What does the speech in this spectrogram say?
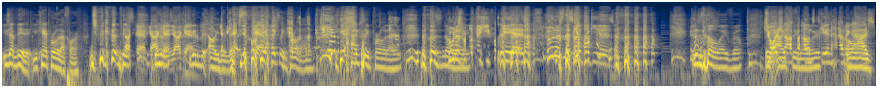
He's at mid. You can't pearl that far. You're gonna miss. Yeah, I can. Yeah, I can. miss- Yeah, I can. You're gonna miss. Oh, you did can. miss. You can. you actually pearled at him. you actually pearled at him. There's no Who does way. Think he fucking is? Who does this kid think he is? There's no way, bro. There's George not actually no found skin having Oh ass.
